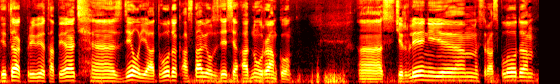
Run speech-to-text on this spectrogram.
Итак, привет опять. Э, сделал я отводок, оставил здесь одну рамку э, с червлением, с расплодом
